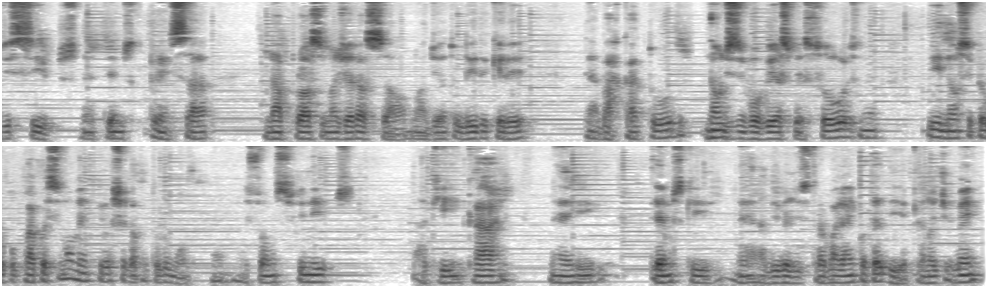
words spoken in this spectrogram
discípulos, né? temos que pensar na próxima geração. Não adianta o líder querer né, abarcar tudo, não desenvolver as pessoas né? e não se preocupar com esse momento que vai chegar para todo mundo. Né? Nós somos finitos aqui em carne, né, e temos que, né, a Bíblia diz, trabalhar enquanto é dia, que a noite vem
